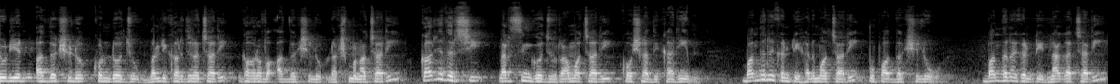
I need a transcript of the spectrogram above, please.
యూనియన్ అధ్యక్షుడు కొండోజు మల్లికార్జునాచారి గౌరవ అధ్యక్షులు లక్ష్మణాచారి కార్యదర్శి నరసింగోజు రామాచారి కోశాధికారి బంధనకంటి హనుమాచారి ఉపాధ్యక్షులు బంధనగంటి నాగాచారి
